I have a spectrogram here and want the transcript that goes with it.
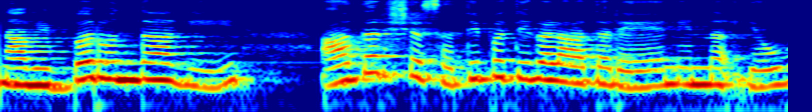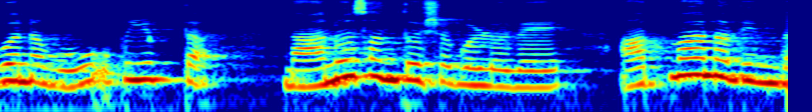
ನಾವಿಬ್ಬರೊಂದಾಗಿ ಆದರ್ಶ ಸತಿಪತಿಗಳಾದರೆ ನಿನ್ನ ಯೌವನವು ಉಪಯುಕ್ತ. ನಾನೂ ಸಂತೋಷಗೊಳ್ಳುವೆ. ಆತ್ಮಾನದಿಂದ,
